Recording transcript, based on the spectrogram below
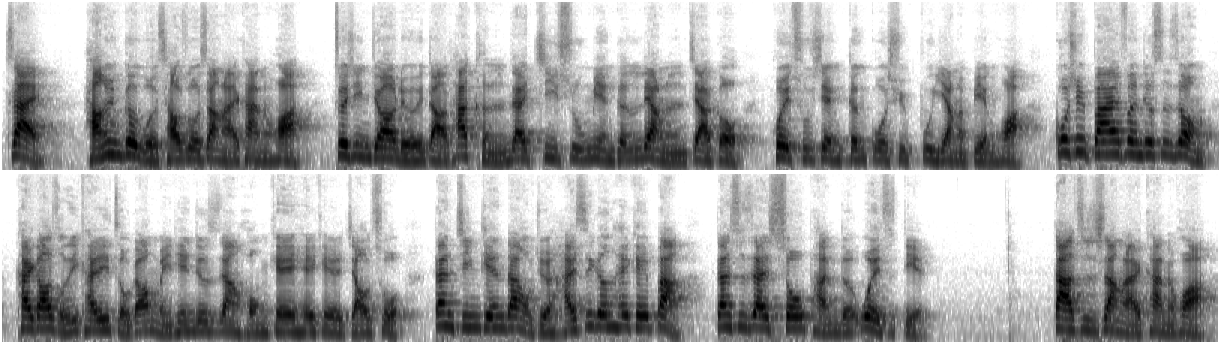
在航运个股的操作上来看的话。最近就要留意到，它可能在技术面跟量能架构会出现跟过去不一样的变化。过去八月份就是这种开高走低、开低走高，每天就是这样红 K 黑 K 的交错。但今天，但我觉得还是一根黑 K 棒，但是在收盘的位置点，大致上来看的话，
